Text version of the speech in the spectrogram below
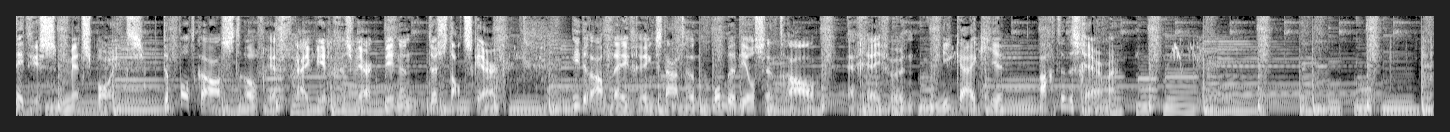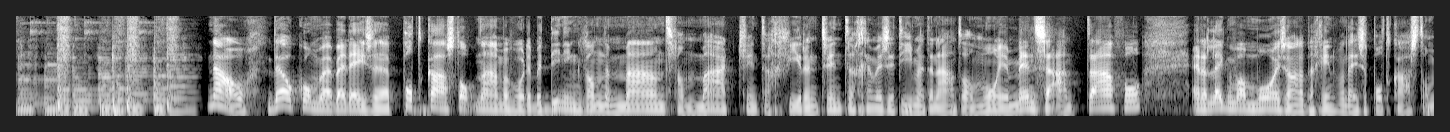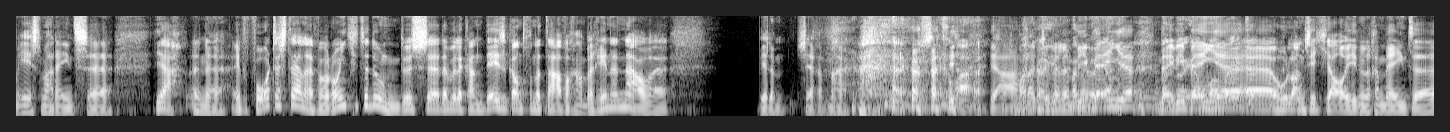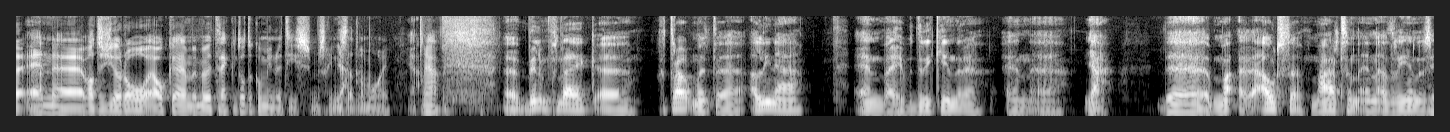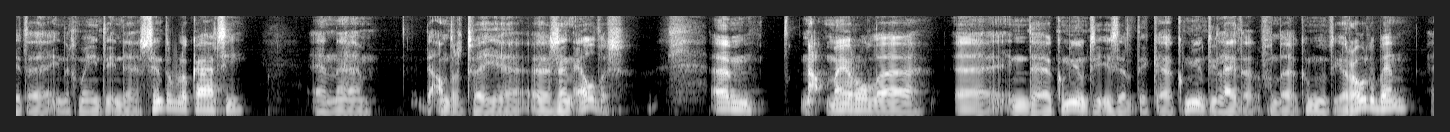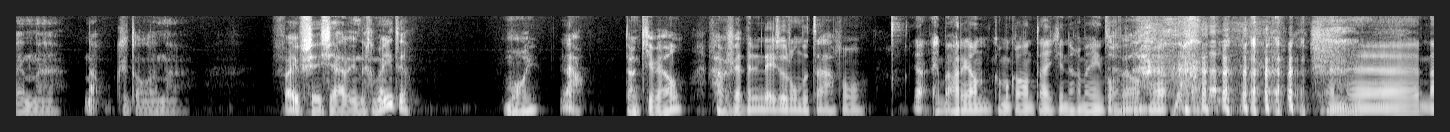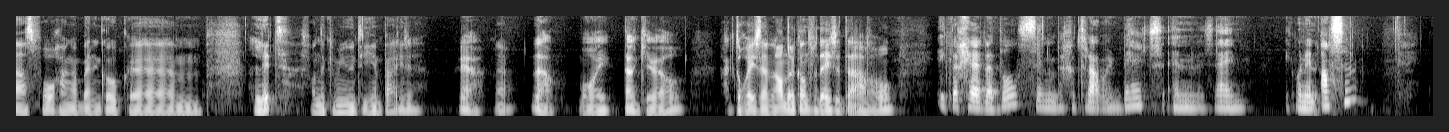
Dit is Matchpoint, de podcast over het vrijwilligerswerk binnen de Stadskerk. Iedere aflevering staat er een onderdeel centraal en geven we een uniek kijkje achter de schermen. Nou, welkom eh, bij deze podcastopname voor de bediening van de maand van maart 2024. En we zitten hier met een aantal mooie mensen aan tafel. En het leek me wel mooi zo aan het begin van deze podcast om eerst maar eens uh, ja, een, uh, even voor te stellen, even een rondje te doen. Dus dan wil ik aan deze kant van de tafel gaan beginnen. Nou, Willem, zeg het maar. zeg maar. ja, maar dat je Willem, wie ben je? Nee, wie ben je? Uh, hoe lang zit je al hier in de gemeente? En uh, wat is je rol ook uh, met betrekking tot de communities? Misschien is ja. dat wel mooi. Ja. ja. Willem van Dijk, getrouwd met Alina. En wij hebben drie kinderen. En ja, de, ma de, oudste, Maarten en Adrienne, zitten in de gemeente in de centrumlocatie. En de andere twee zijn elders. Um, nou, mijn rol uh, uh, in de community is dat ik uh, communityleider van de community Rode ben. En nou, ik zit al een vijf, zes jaar in de gemeente. Mooi. Ja. Nou, dankjewel. Gaan we verder in deze ronde tafel. Ja, ik ben Arjan, kom ik al een tijdje in de gemeente. Toch wel? Ja. en naast voorganger ben ik ook um, lid van de community in Pijzen. Ja. ja. Nou, mooi. Dankjewel. Ga ik toch eens naar de andere kant van deze tafel. Ik ben Gerda Bos en ik ben getrouwd met Bert. En we zijn, ik woon in Assen.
